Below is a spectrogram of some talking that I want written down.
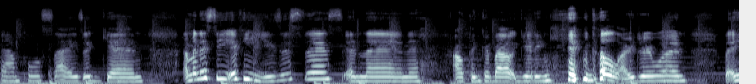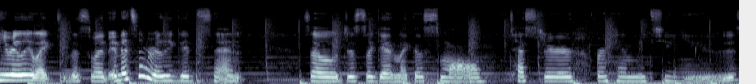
sample size again. I'm gonna see if he uses this and then I'll think about getting him the larger one. But he really liked this one and it's a really good scent. So just again, like a small tester for him to use.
